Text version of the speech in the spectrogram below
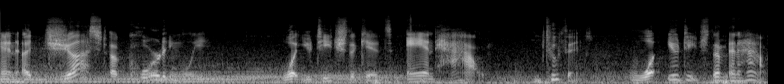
and adjust accordingly what you teach the kids and how. Two things. What you teach them and how.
